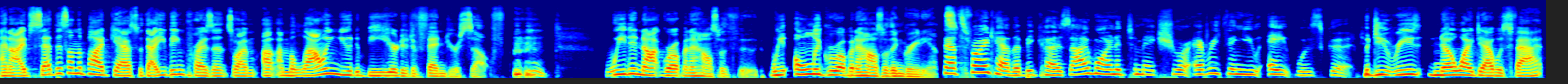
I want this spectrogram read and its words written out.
And I've said this on the podcast without you being present, so I'm I'm allowing you to be here to defend yourself. we did not grow up in a house with food. We only grew up in a house with ingredients. That's right, Heather, because I wanted to make sure everything you ate was good. But do you re- know why dad was fat?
